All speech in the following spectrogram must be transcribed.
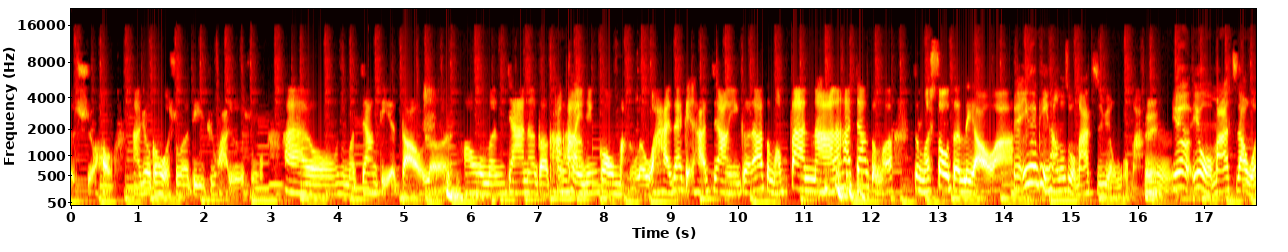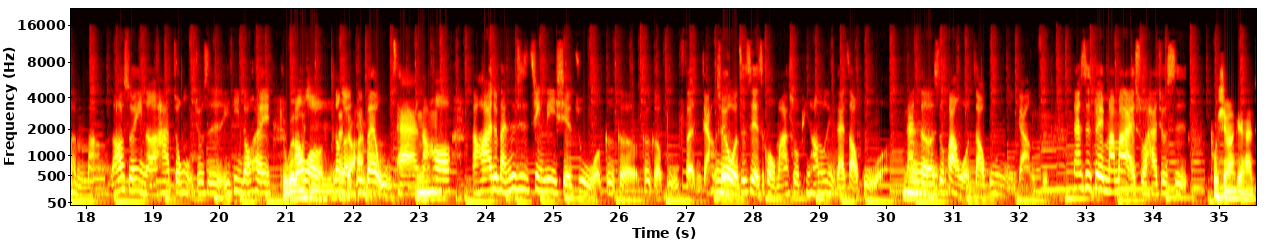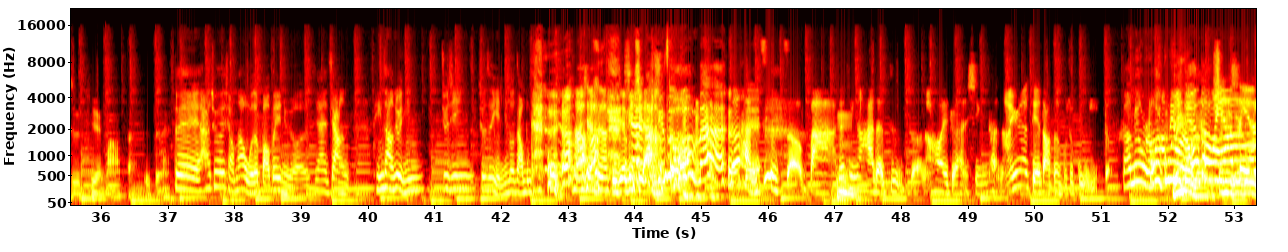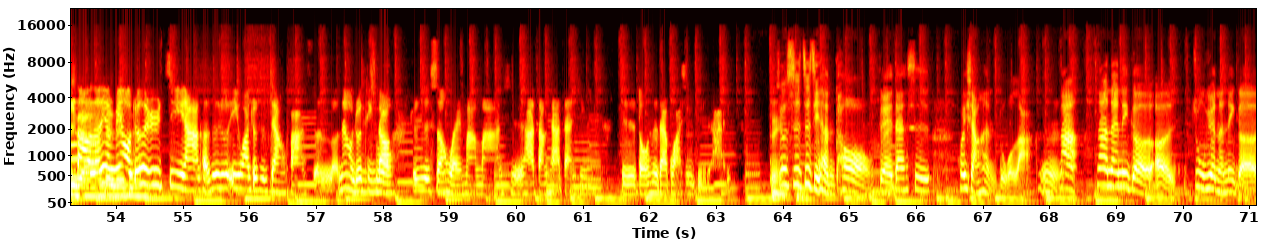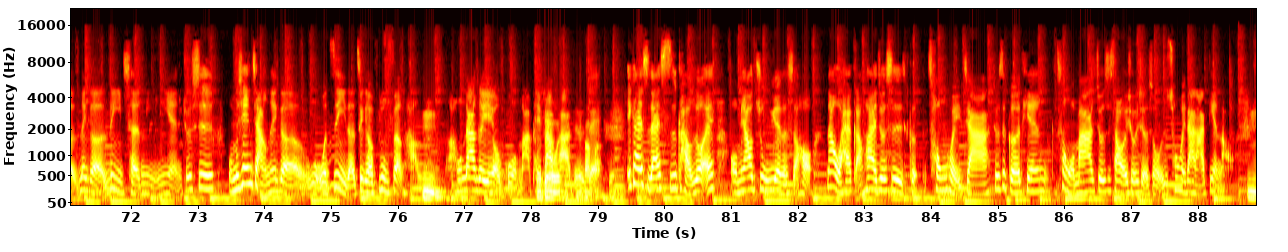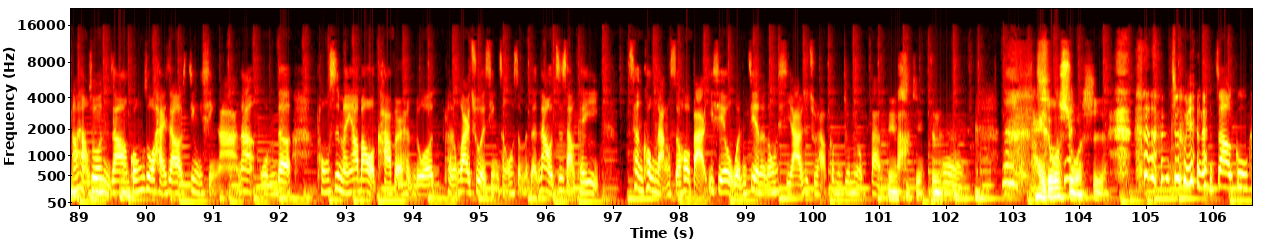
的时候，他就跟我说的第一句话就是说：“哎呦，怎么这样跌倒了？然后我们家那个康康已经够忙了，我还在给他这样一个，那怎么办呢？那他这样怎么怎么受得了啊？”对，因为平常都是我妈支援我嘛。对，因为因为我妈知道我很忙，然后所以呢，她中午就是一定都会帮我那个预备午餐，然后然后她就反正就是尽力协助我各个各个部分这样。所以我这次也是跟我妈说，平常都是你在照顾我。难得是换我照顾你这样子，但是对妈妈来说，她就是不喜欢给孩子添麻烦，对不对？对，他就会想到我的宝贝女儿现在这样，平常就已经就已经就是眼睛都张不开了，那 现在 直接闭起来，怎么办？就很自责吧，就听到他的自责，然后也觉得很心疼啊，因为跌倒真的不是故意的，然后没有人会故意跌倒，一样跌倒，人也没有就是预计啊，可是就是意外就是这样发生了，那我就听到。就是身为妈妈，其实她当下担心，其实都是在挂心自己的孩子，就是自己很痛，对，但是会想很多啦，嗯，那那那那个呃。住院的那个那个历程里面，就是我们先讲那个我我自己的这个部分好了。嗯，啊，洪大哥也有过嘛，陪爸爸，对不对？一开始在思考说，哎，我们要住院的时候，那我还赶快就是隔冲回家，就是隔天趁我妈就是稍微休息的时候，我就冲回家拿电脑，然后想说，你知道工作还是要进行啊。那我们的同事们要帮我 cover 很多可能外出的行程或什么的，那我至少可以。趁空档的时候，把一些文件的东西啊去处理好，根本就没有办法。没时间，真的。嗯，那 太多琐事。住院的照顾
